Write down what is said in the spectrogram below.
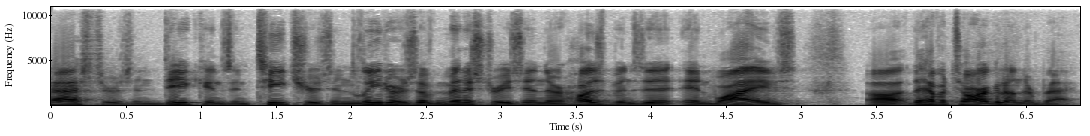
pastors and deacons and teachers and leaders of ministries and their husbands and, wives, uh, they have a target on their back.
